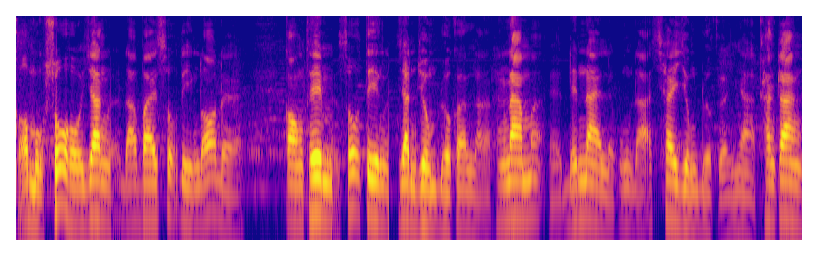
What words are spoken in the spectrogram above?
Có một số hộ dân đã vay số tiền đó để còn thêm số tiền dành dùng được là hàng năm đến nay là cũng đã xây dựng được nhà khang trang.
